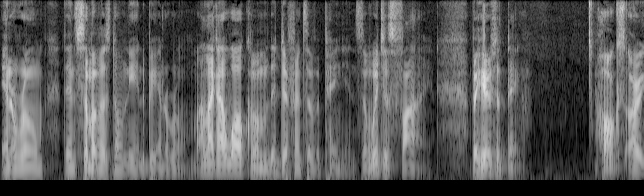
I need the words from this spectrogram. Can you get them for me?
in a room, then some of us don't need to be in a room." Like I welcome the difference of opinions, and which is fine. But here's the thing: Hawks are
